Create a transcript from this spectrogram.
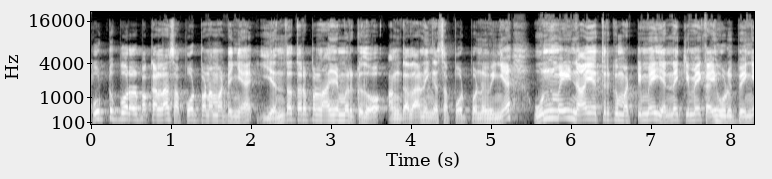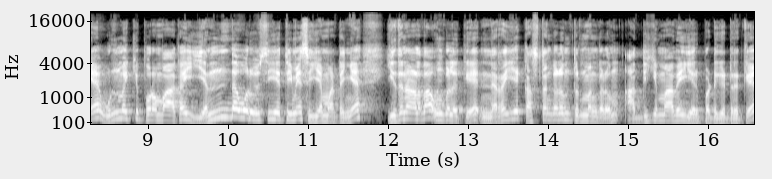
கூட்டு போகிற பக்கம்லாம் சப்போர்ட் பண்ண மாட்டீங்க. எந்த தரப்பு நியாயம் இருக்குதோ அங்கே தான் நீங்கள் சப்போர்ட் பண்ணுவீங்க. உண்மை நியாயத்திற்கு மட்டுமே என்றைக்குமே கை கொடுப்பீங்க. உண்மைக்கு புறம்பாக எந்த ஒரு விஷயத்தையுமே செய்ய மாட்டீங்க. இதனால தான் உங்களுக்கு நிறைய கஷ்டங்களும் துன்பங்களும் அதிகமாகவே ஏற்பட்டுக்கிட்டு இருக்கு.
